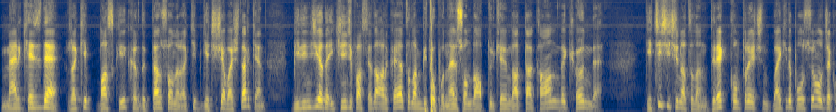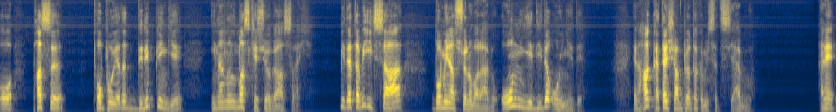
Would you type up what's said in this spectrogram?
merkezde rakip baskıyı kırdıktan sonra rakip geçişe başlarken birinci ya da ikinci pas ya da arkaya atılan bir topu Nelson'da, Abdülkerim'de hatta Kaan ve Kön'de geçiş için atılan direkt kontrol için belki de pozisyon olacak o pası, topu ya da driblingi inanılmaz kesiyor Galatasaray. Bir de tabii iç saha dominasyonu var abi. 17'de 17. Yani hakikaten şampiyon takım istatistiği abi bu. Hani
